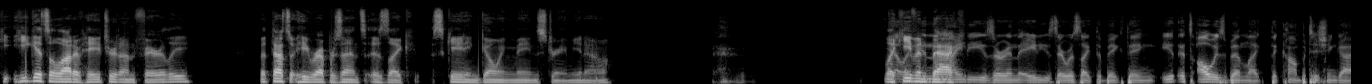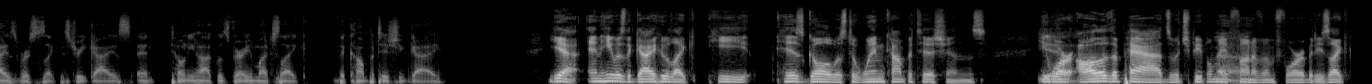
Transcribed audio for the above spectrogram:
he he gets a lot of hatred unfairly, but that's what he represents is like skating going mainstream, you know. Like, Yeah, even in back the 90s or in the 80s there was like the big thing it, it's always been like the competition guys versus like the street guys and tony hawk was very much like the competition guy Yeah, and he was the guy who like he his goal was to win competitions. He Yeah. wore all of the pads, which people made Uh-huh. fun of him for, but he's like,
